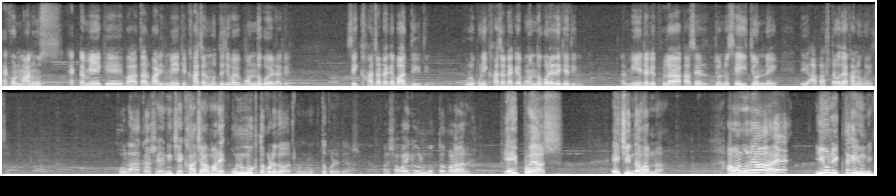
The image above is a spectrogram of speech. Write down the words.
এখন মানুষ একটা মেয়েকে বা তার বাড়ির মেয়েকে খাঁচার মধ্যে যেভাবে বন্ধ করে রাখে সেই খাঁচাটাকে বাদ দিয়ে দিন। পুরোপুরি খাঁচাটাকে বন্ধ করে রেখে দিন। আর মেয়েটাকে খোলা আকাশের জন্য সেই জন্যেই এই আকাশটাও দেখানো হয়েছে। খোলা আকাশের নিচে খাঁচা মানে উন্মুক্ত করে দেওয়ার। উন্মুক্ত করে দেওয়ার। মানে সবাইকে উন্মুক্ত করার এই প্রয়াস, এই চিন্তা ভাবনা আমার মনে হয় ইউনিক থেকে ইউনিক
